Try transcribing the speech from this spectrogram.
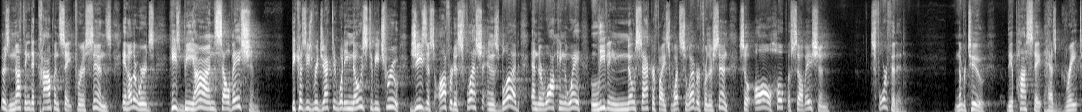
There's nothing to compensate for his sins. In other words, he's beyond salvation because he's rejected what he knows to be true. Jesus offered his flesh and his blood, and they're walking away, leaving no sacrifice whatsoever for their sin. So all hope of salvation is forfeited. Number two, the apostate has great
